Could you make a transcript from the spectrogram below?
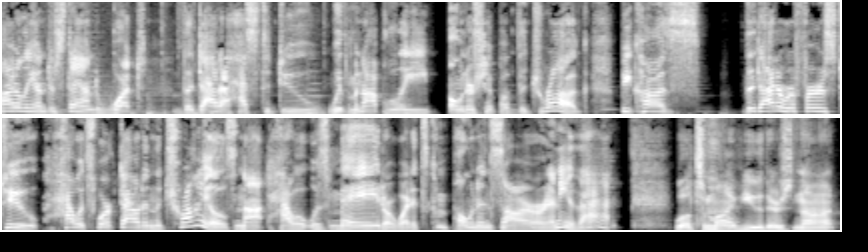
Entirely understand what the data has to do with monopoly ownership of the drug because the data refers to how it's worked out in the trials, not how it was made or what its components are or any of that. Well, to my view, there's not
